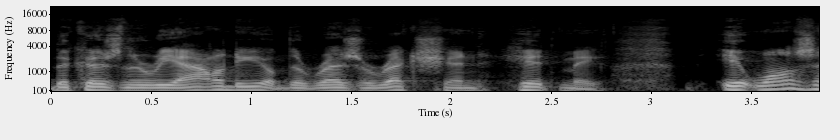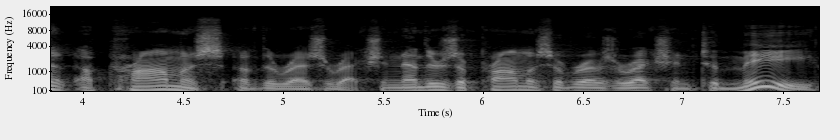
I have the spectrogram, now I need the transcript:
because the reality of the resurrection hit me it wasn't a promise of the resurrection. Now, there's a promise of resurrection to me,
